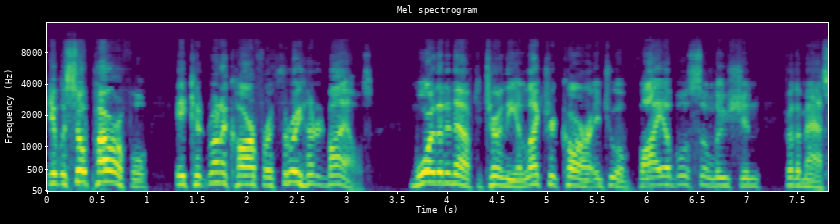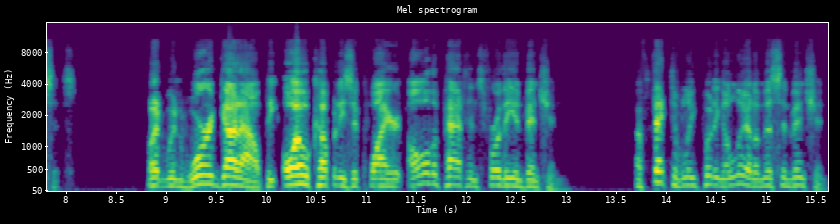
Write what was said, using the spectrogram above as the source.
It was so powerful, it could run a car for 300 miles, more than enough to turn the electric car into a viable solution for the masses. But when word got out, the oil companies acquired all the patents for the invention, effectively putting a lid on this invention.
